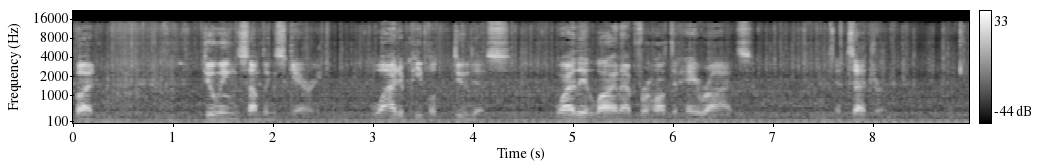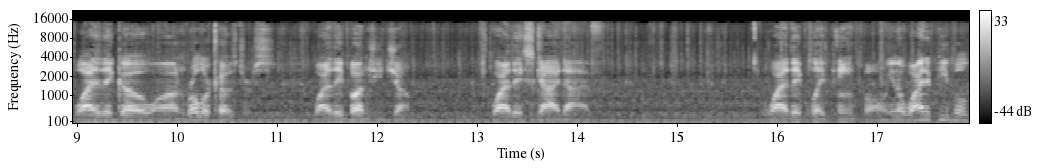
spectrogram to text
but doing something scary. Why do people do this? Why do they line up for haunted hay rides, etc.? Why do they go on roller coasters? Why do they bungee jump? Why do they skydive? Why do they play paintball? You know, why do people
